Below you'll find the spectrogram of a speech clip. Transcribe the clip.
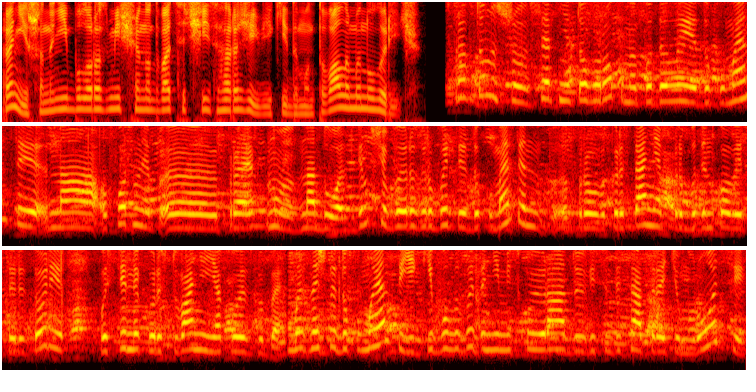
Раніше на ній було розміщено 26 гаражів, які демонтували минулоріч. Тому, що в серпні того року ми подали документи на оформлення е, проект, ну на дозвіл, щоб розробити документи про використання прибудинкової території постійне користування як ОСББ. Ми знайшли документи, які були видані міською радою в 83-му році.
